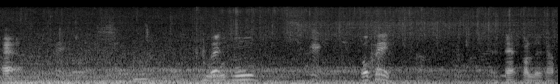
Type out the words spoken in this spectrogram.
แพะเว้ยมูโอเค แพะก่อนเลยครับ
